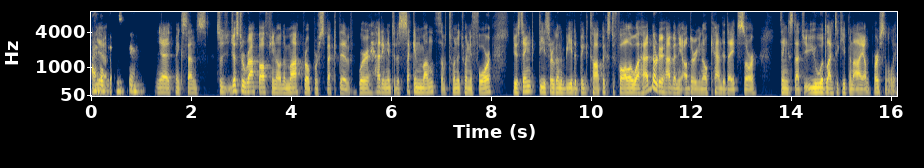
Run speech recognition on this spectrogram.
i yeah. hope it was clear yeah it makes sense so just to wrap off, you know, the macro perspective, we're heading into the second month of 2024. Do you think these are going to be the big topics to follow ahead, or do you have any other, you know, candidates or things that you would like to keep an eye on personally?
